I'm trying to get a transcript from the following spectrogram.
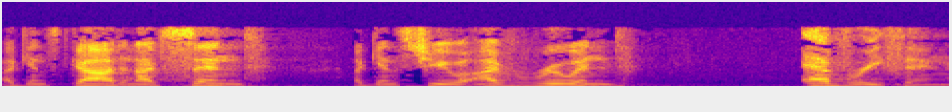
against God, and I've sinned against you. I've ruined everything.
